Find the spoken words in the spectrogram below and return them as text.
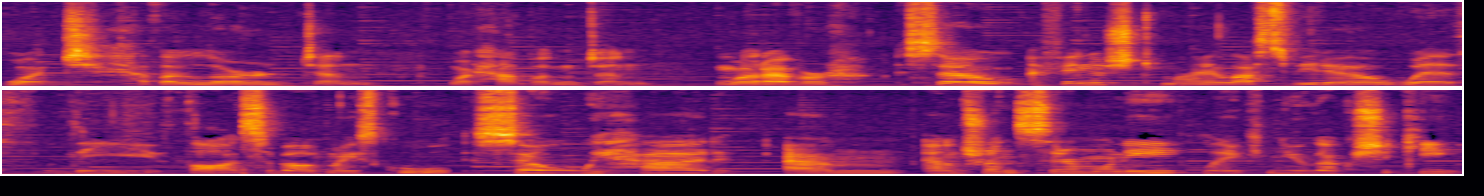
what have I learned and what happened and whatever. So I finished my last video with the thoughts about my school. So we had an entrance ceremony, like Nyugakushiki,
